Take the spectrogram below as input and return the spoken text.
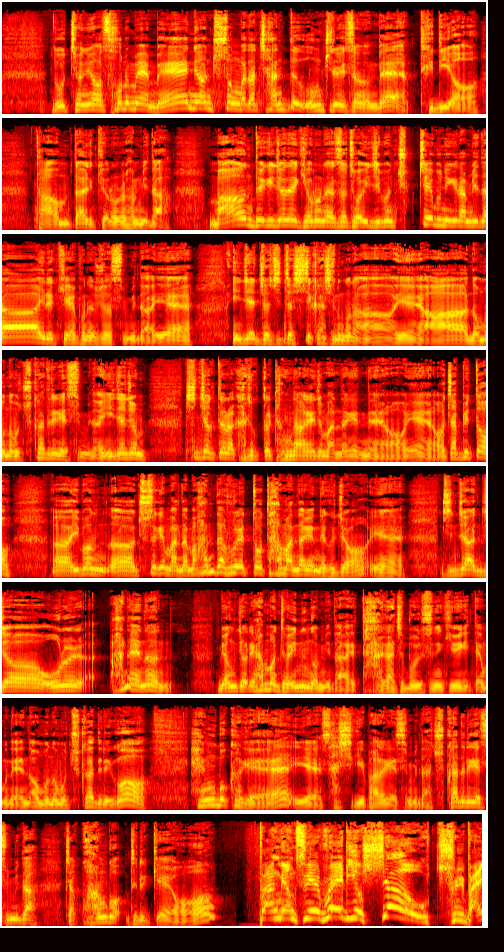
노처녀 서름에 매년 추석마다 잔뜩 움츠려 있었는데, 드디어 다음 달 결혼을 합니다. 마흔 되기 전에 결혼해서 저희 집은 축제 분위기랍니다. 이렇게 보내주셨습니다. 예. 이제 저 진짜 시집 가시는구나. 예. 아, 너무 너무 축하드리겠습니다. 이제 좀 친척들과 가족들 당당하게 좀 만나겠네요. 예. 어차피 또, 아, 이번, 어, 추석에 만나면 한 달 후에 또 다 만나겠네. 그죠? 예. 진짜 저, 올 한 해는 명절이 한 번 더 있는 겁니다. 다 같이 모일 수 있는 기회이기 때문에 너무너무 축하드리고 행복하게 예, 사시기 바라겠습니다. 축하드리겠습니다. 자, 광고 드릴게요. 박명수의 라디오 쇼 출발.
